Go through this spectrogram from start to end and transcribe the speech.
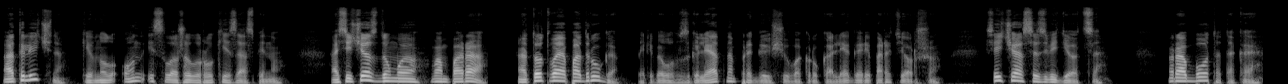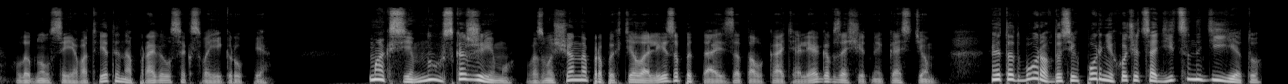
«Отлично», — кивнул он и сложил руки за спину. «А сейчас, думаю, вам пора. А то твоя подруга», — перевел взгляд на прыгающую вокруг Олега репортершу. «Сейчас изведется». «Работа такая», — улыбнулся я в ответ и направился к своей группе. «Максим, ну, скажи ему!» — возмущенно пропыхтела Лиза, пытаясь затолкать Олега в защитный костюм. Этот Боров до сих пор не хочет садиться на диету».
